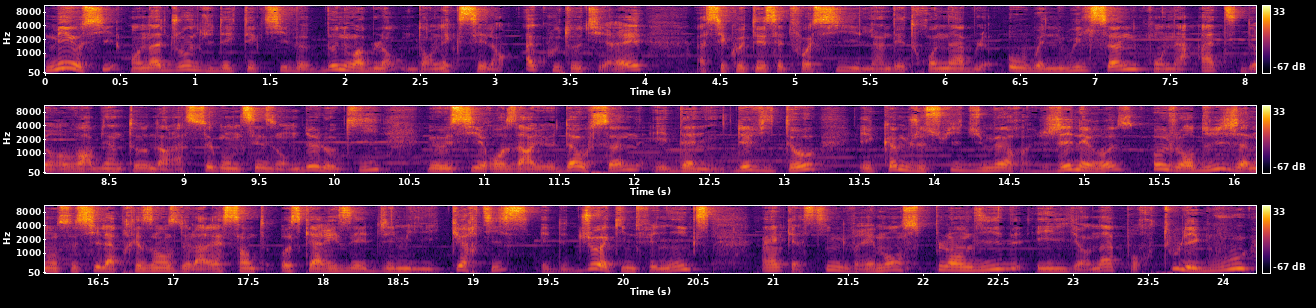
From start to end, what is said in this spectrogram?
mais aussi en adjoint du détective Benoît Blanc dans l'excellent À couteau tiré. À ses côtés, cette fois-ci, l'indétrônable Owen Wilson, qu'on a hâte de revoir bientôt dans la seconde saison de Loki, mais aussi Rosario Dawson et Danny DeVito. Et comme je suis d'humeur généreuse, aujourd'hui, j'annonce aussi la présence de la récente Oscarisée Jamie Lee Curtis et de Joaquin Phoenix, un casting vraiment splendide, et il y en a pour tous les goûts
